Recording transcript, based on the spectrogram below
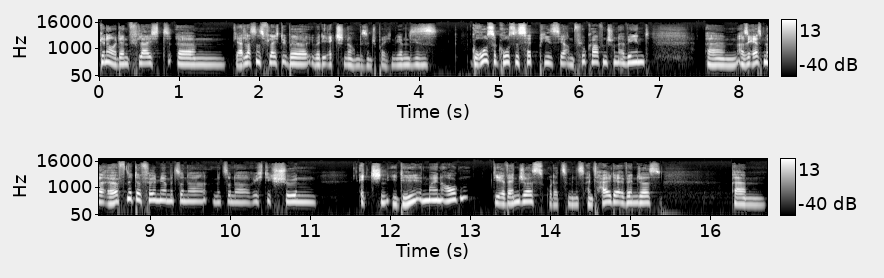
genau, dann vielleicht, ähm, ja, lass uns vielleicht über, über die Action noch ein bisschen sprechen. Wir haben dieses große, große Setpiece ja am Flughafen schon erwähnt. Ähm, also erstmal eröffnet der Film ja mit so einer, mit so einer richtig schönen Action-Idee in meinen Augen. Die Avengers, oder zumindest ein Teil der Avengers, ähm,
